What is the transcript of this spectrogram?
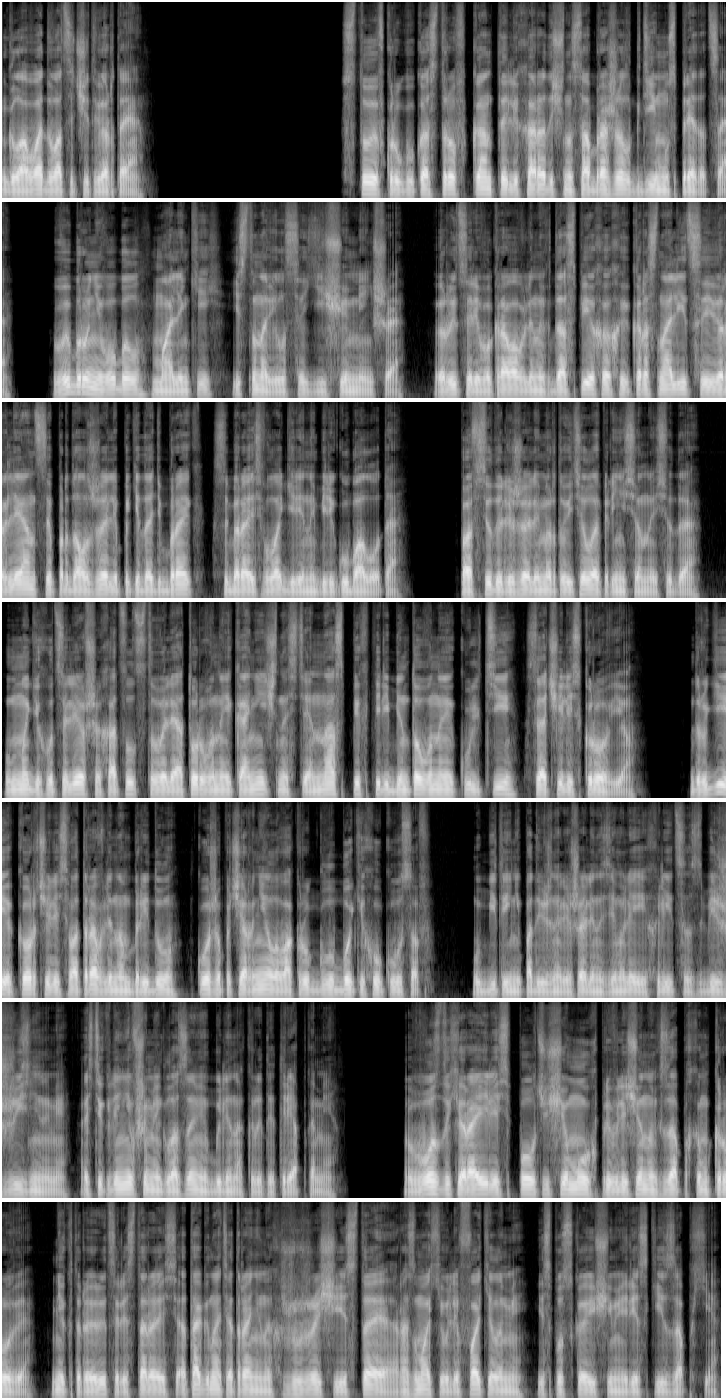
Глава 24. Стоя в кругу костров, Канте лихорадочно соображал, где ему спрятаться. Выбор у него был маленький и становился еще меньше. Рыцари в окровавленных доспехах и краснолицы и верлянцы продолжали покидать Брайк, собираясь в лагере на берегу болота. Повсюду лежали мертвые тела, перенесенные сюда. У многих уцелевших отсутствовали оторванные конечности, наспех перебинтованные культи сочились кровью. Другие корчились в отравленном бреду, кожа почернела вокруг глубоких укусов. Убитые неподвижно лежали на земле, их лица с безжизненными, остекленевшими глазами были накрыты тряпками. В воздухе роились полчища мух, привлеченных запахом крови. Некоторые рыцари, стараясь отогнать от раненых жужжащие стаи, размахивали факелами, испускающими резкие запахи.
